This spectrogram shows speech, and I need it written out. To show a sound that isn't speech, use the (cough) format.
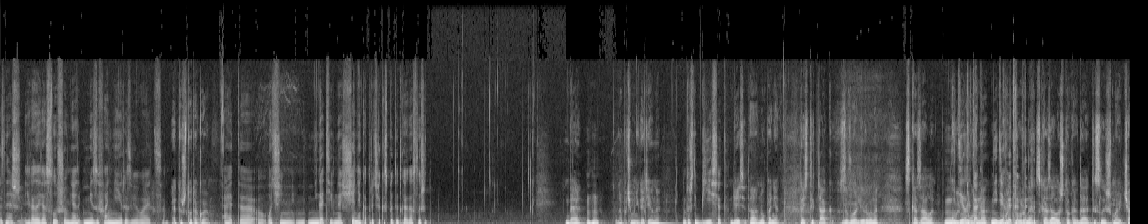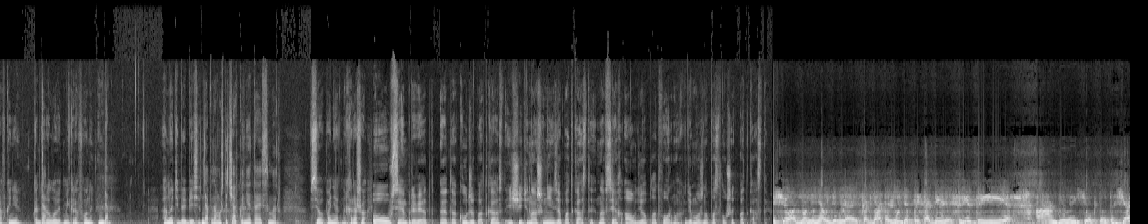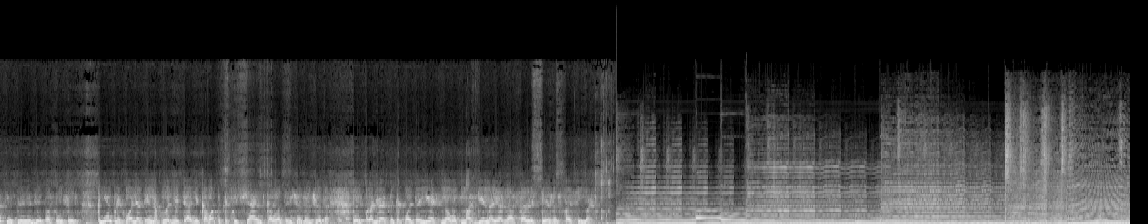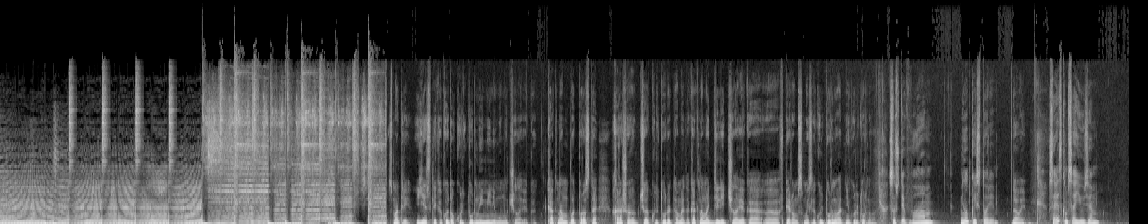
Ты знаешь, я когда тебя слушаю, у меня мизофония развивается. Это что такое? А это э, очень негативное ощущение, которое человек испытывает, когда слышит... Да? Угу. А почему негативное? Ну, потому что бесит. Бесит? А, ну понятно. То есть ты так завуалированно сказала Не культурно, делай так, не делай так. культурно сказала, что когда ты слышишь мое чавканье, которое Да. ловит микрофоны, Да. оно тебя бесит. Да, потому что чавка не это АСМР. Все, понятно, хорошо. Оу, всем привет! Это Куджи подкаст. Ищите наши ниндзя подкасты на всех аудиоплатформах, где можно послушать подкасты. Еще одно меня удивляет. Когда-то людям приходили святые, ангелы, еще кто-то. Сейчас, если людей послушать, к ним приходят инопланетяне. Кого-то посещают, кого-то еще там что-то. То есть прогресс какой-то есть, но вот мозги, наверное, остались те же. Спасибо. Смотри, есть ли какой-то культурный минимум у человека? Как нам, вот просто хорошо человек культуры, там это, как нам отделить человека э, в первом смысле культурного от некультурного? Слушайте, вам минутка истории. Давай. В Советском Союзе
